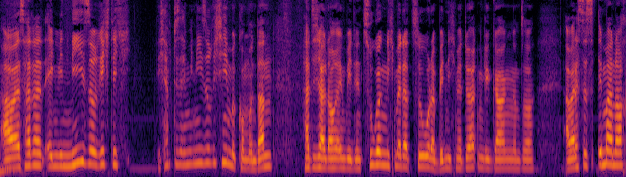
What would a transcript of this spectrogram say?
Aber es hat halt irgendwie nie so richtig, ich habe das irgendwie nie so richtig hinbekommen. Und dann hatte ich halt auch irgendwie den Zugang nicht mehr dazu oder bin nicht mehr dorten gegangen und so. Aber das ist immer noch,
